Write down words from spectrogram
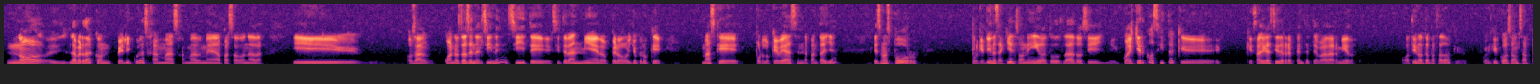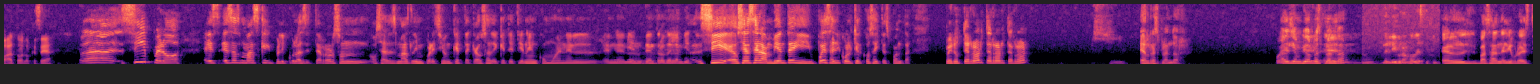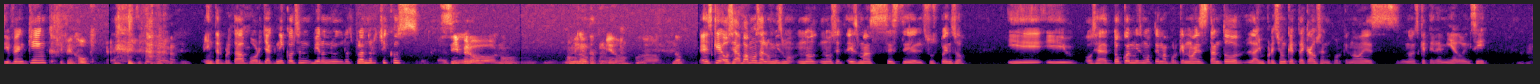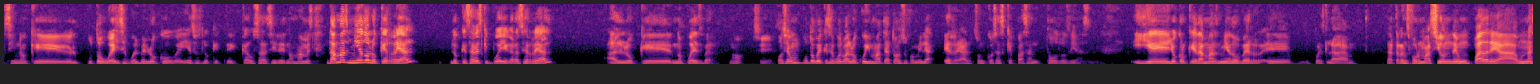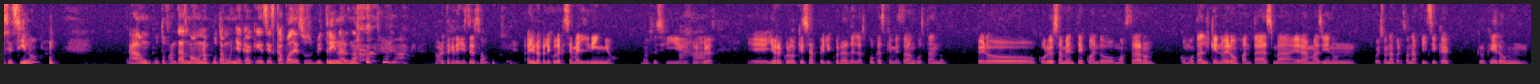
No, la verdad con películas jamás, jamás me ha pasado nada. Y, o sea, cuando estás en el cine sí te, sí te dan miedo, pero yo creo que más que por lo que veas en la pantalla, es más por, porque tienes aquí el sonido a todos lados y cualquier cosita que, que salga así de repente te va a dar miedo. ¿O a ti no te ha pasado? Que cualquier cosa, un zapato lo que sea. Ah, sí, pero es, esas más que películas de terror son, o sea, es más la impresión que te causa de que te tienen como en el... En el En- dentro del ambiente. Sí, o sea, es el ambiente y puede salir cualquier cosa y te espanta. Pero terror, terror, terror. El resplandor. ¿Alguien vio El Resplandor? del libro, ¿no? De Stephen El, basado en el libro de Stephen King, Stephen Hawking. interpretado por Jack Nicholson. ¿Vieron el resplandor, chicos? Sí, pero no, no me No. tanto miedo. O sea, ¿No? Es que, o sea, vamos a lo mismo. No, no sé, es más este el suspenso. Y, y, o sea, toco el mismo tema porque no es tanto la impresión que te causen, porque no es, no es que te dé miedo en sí, sino que el puto güey se vuelve loco, güey, y eso es lo que te causa así de, no mames, da más miedo lo que es real, lo que sabes que puede llegar a ser real, a lo que no puedes ver, ¿no? sí. O sea, un puto güey que se vuelva loco y mate a toda su familia es real. Son cosas que pasan todos los días. Y eh, yo creo que da más miedo ver, eh, pues, la, la transformación de un padre a un asesino, a un puto fantasma, a una puta muñeca que se escapa de sus vitrinas, ¿no? Ahorita que dijiste eso, hay una película que se llama El Niño. No sé si Ajá. recuerdas. Eh, yo recuerdo que esa película era de las pocas que me estaban gustando, pero curiosamente cuando mostraron como tal que no era un fantasma, era más bien un, pues una persona física, creo que era un,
